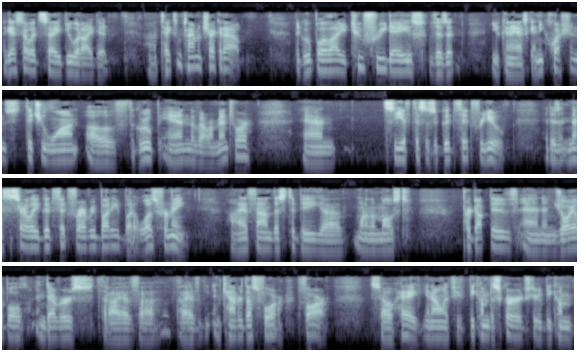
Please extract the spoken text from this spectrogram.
I guess I would say do what I did. Uh, take some time and check it out. The group will allow you two free days visit. You can ask any questions that you want of the group and of our mentor and see if this is a good fit for you. It isn't necessarily a good fit for everybody, but it was for me. I have found this to be uh, one of the most productive and enjoyable endeavors that I have uh, that I have encountered thus far. Far. So hey, you know, if you've become discouraged or you become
